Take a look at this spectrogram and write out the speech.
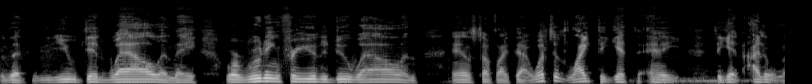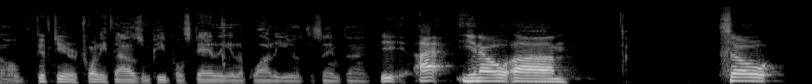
that you did well, and they were rooting for you to do well, and and stuff like that. What's it like to get to any to get I don't know fifteen or twenty thousand people standing and applauding you at the same time? I you know. um so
